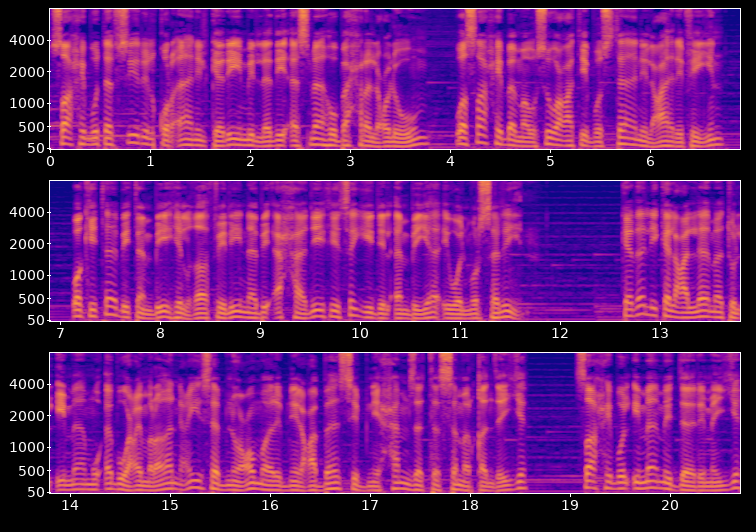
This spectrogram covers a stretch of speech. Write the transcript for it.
صاحب تفسير القرآن الكريم الذي أسماه بحر العلوم وصاحب موسوعة بستان العارفين وكتاب تنبيه الغافلين بأحاديث سيد الأنبياء والمرسلين. كذلك العلامة الإمام أبو عمران عيسى بن عمر بن العباس بن حمزة السمرقندي صاحب الإمام الدارمي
